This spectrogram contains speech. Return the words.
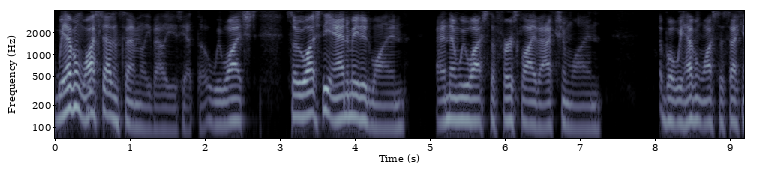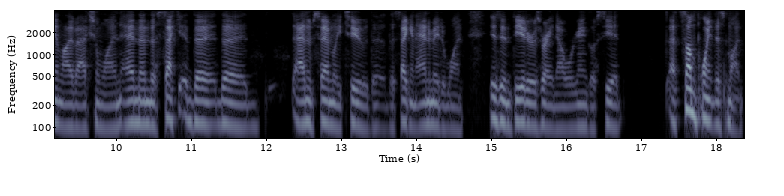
We haven't watched Addams Family Values yet, though. We watched, so we watched the animated one, and then we watched the first live action one, but we haven't watched the second live action one, and then the second, the the Addams Family two, the the second animated one, is in theaters right now. We're gonna go see it at some point this month.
